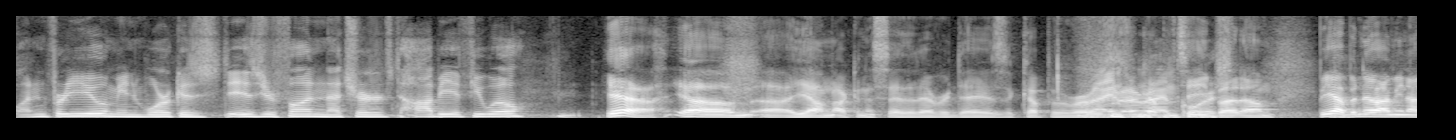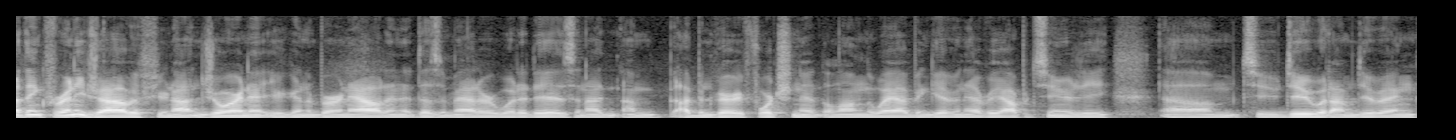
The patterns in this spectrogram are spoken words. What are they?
fun for you? I mean, work is is your fun. That's your hobby, if you will. Yeah, um, uh, yeah. I'm not going to say that every day is a cup of roses right, right, and right, cup of tea, course. but um, but yeah, but no. I mean, I think for any job, if you're not enjoying it, you're going to burn out, and it doesn't matter what it is. And I, I'm I've been very fortunate along the way. I've been given every opportunity um, to do what I'm doing.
